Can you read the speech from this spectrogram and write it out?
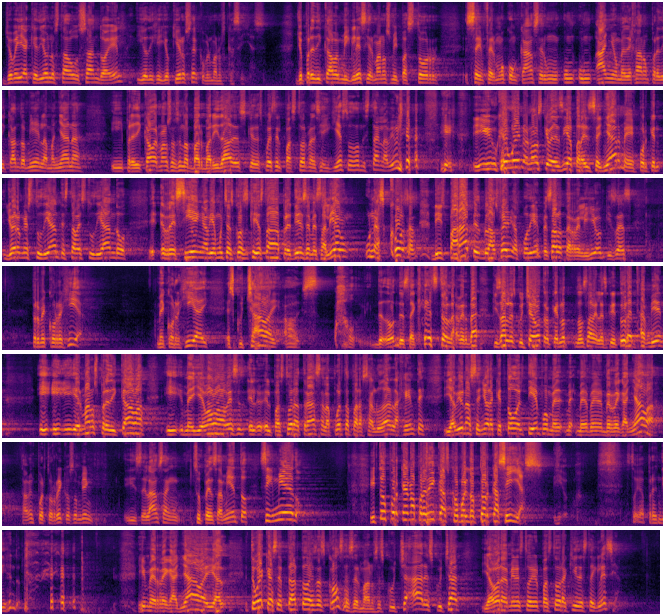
Yo veía que Dios lo estaba usando a él y yo dije, yo quiero ser como hermanos Casillas. Yo predicaba en mi iglesia, hermanos, mi pastor se enfermó con cáncer, un, un año me dejaron predicando a mí en la mañana y predicaba, hermanos, hace unas barbaridades que después el pastor me decía, ¿y eso dónde está en la Biblia? y, qué bueno, ¿no? Es que me decía para enseñarme, porque yo era un estudiante, estaba estudiando, eh, recién había muchas cosas que yo estaba aprendiendo, se me salían unas cosas, disparates, blasfemias, podía empezar otra religión quizás, pero me corregía, me corregía y escuchaba y, wow, ¿de dónde saqué esto? La verdad, quizás lo escuché a otro que no, no sabe la escritura también y, hermanos predicaba y me llevaba a veces el, pastor atrás a la puerta para saludar a la gente. Y había una señora que todo el tiempo me, regañaba. En Puerto Rico, son bien. Y se lanzan su pensamiento sin miedo. ¿Y tú por qué no predicas como el doctor Casillas? Y yo, estoy aprendiendo. y me regañaba y tuve que aceptar todas esas cosas, hermanos, escuchar, escuchar. Y ahora, mire, estoy el pastor aquí de esta iglesia.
